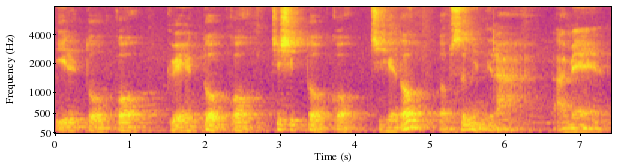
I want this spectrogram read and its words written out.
일도 없고 계획도 없고 지식도 없고 지혜도 없음이니라. 아멘.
